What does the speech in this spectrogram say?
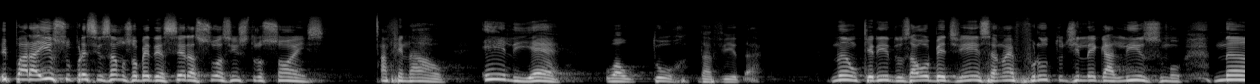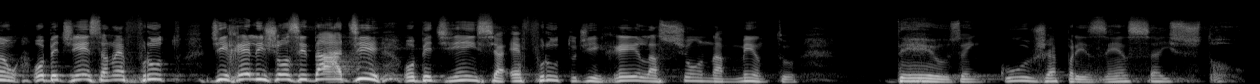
e para isso precisamos obedecer às Suas instruções. Afinal, Ele é o autor da vida. Não, queridos, a obediência não é fruto de legalismo. Não, obediência não é fruto de religiosidade. Obediência é fruto de relacionamento. Deus em cuja presença estou.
